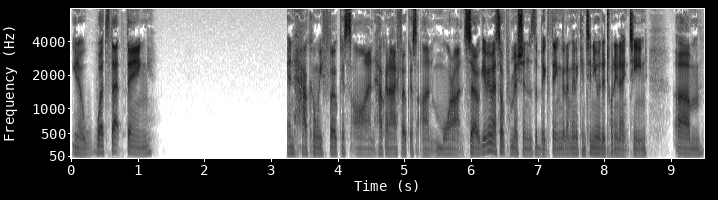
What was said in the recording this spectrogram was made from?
you know, what's that thing? And how can we focus on how can i focus on more on so giving myself permission is a big thing that i'm going to continue into 2019 um,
